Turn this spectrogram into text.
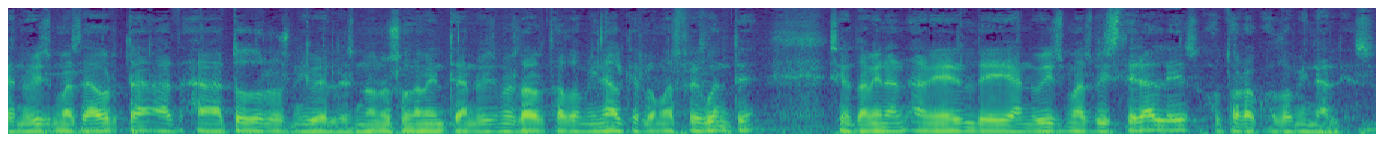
aneurismas de aorta a, todos los niveles, no, no solamente aneurismas de aorta abdominal, que es lo más frecuente, sino también a, a nivel de aneurismas viscerales o toracoabdominales.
